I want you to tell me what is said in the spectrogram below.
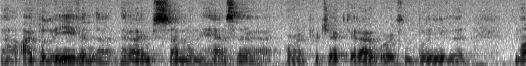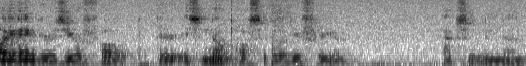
uh, I believe in that, that I'm someone who has that, or I project it outwards and believe that my anger is your fault, there is no possibility of freedom. Absolutely none.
